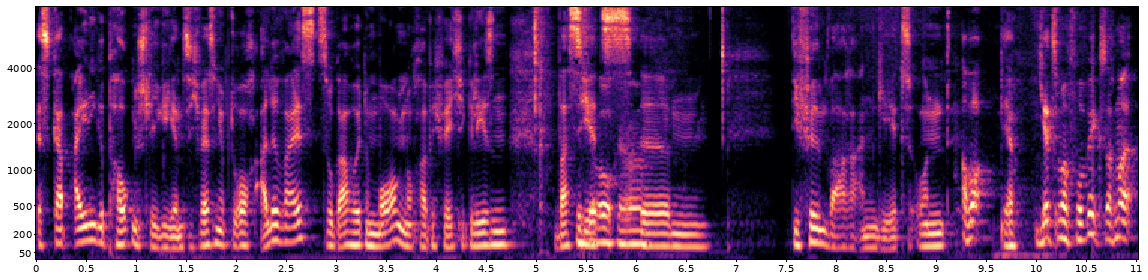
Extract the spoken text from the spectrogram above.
es gab einige Paukenschläge, Jens. Ich weiß nicht, ob du auch alle weißt. Sogar heute Morgen noch habe ich welche gelesen, was ich jetzt auch, ja. ähm, die Filmware angeht. Und Aber Ja. jetzt mal vorweg, sag mal,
